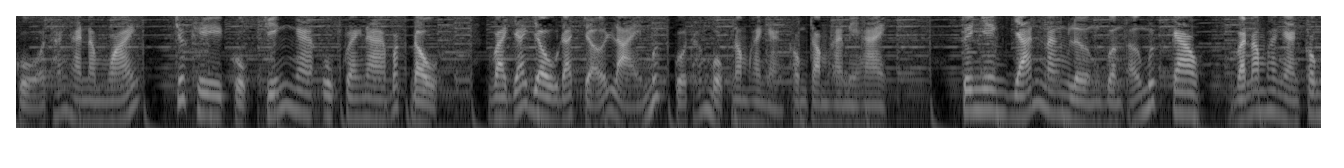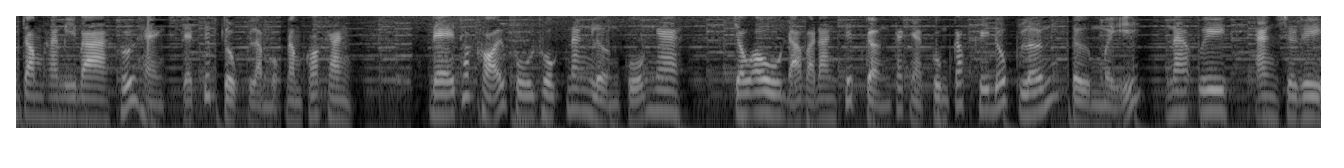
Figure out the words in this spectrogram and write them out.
của tháng 2 năm ngoái, trước khi cuộc chiến Nga-Ukraine bắt đầu và giá dầu đã trở lại mức của tháng 1 năm 2022. Tuy nhiên, giá năng lượng vẫn ở mức cao và năm 2023 hứa hẹn sẽ tiếp tục là một năm khó khăn. Để thoát khỏi phụ thuộc năng lượng của Nga, châu Âu đã và đang tiếp cận các nhà cung cấp khí đốt lớn từ Mỹ, Na Uy, Algeria,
